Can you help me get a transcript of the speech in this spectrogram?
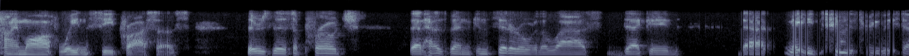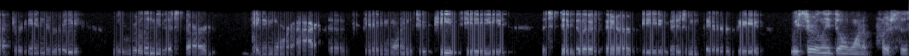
time off, wait and see process. There's this approach that has been considered over the last decade that maybe two to three weeks after injury, we really need to start getting more active, more into PT, vestibular therapy, vision therapy. We certainly don't want to push the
